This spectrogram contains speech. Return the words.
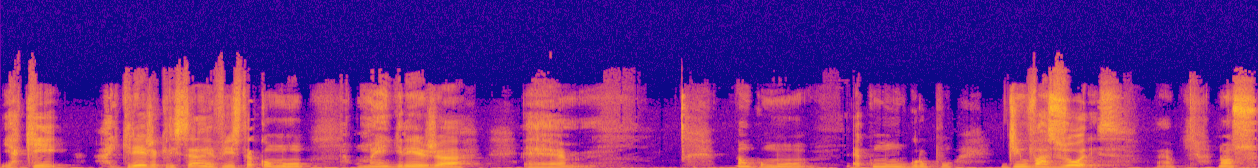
E aqui a igreja cristã é vista como uma igreja. É, não como. É como um grupo de invasores. Né? Nós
